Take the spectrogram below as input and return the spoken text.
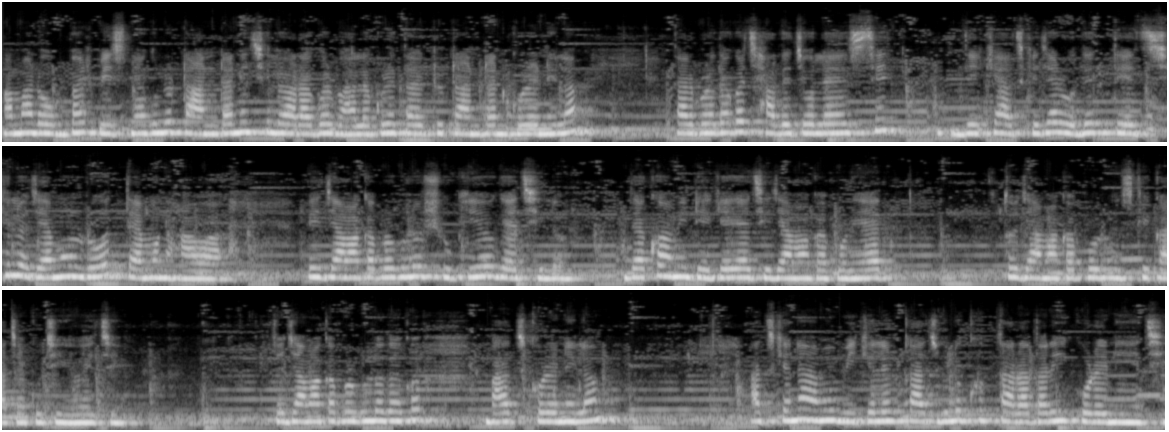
আমার অভ্যাস, বিছনাগুলো টান টানই ছিল, আর একবার ভালো করে তার একটু টান টান করে নিলাম। তারপরে দেখো ছাদে চলে এসেছি। দেখি আজকে যা রোদের তেজ ছিল, যেমন রোদ, তেমন হাওয়া। এই জামা কাপড়গুলো শুকিয়েও গেছিল। দেখো, আমি ঢেকে গেছি জামা কাপড়ে এত তো জামা কাপড় আজকে কাচাকুচি হয়েছে। তো জামা কাপড়গুলো দেখো, ভাঁজ করে নিলাম। আজকে না, আমি বিকেলের কাজগুলো খুব তাড়াতাড়ি করে নিয়েছি।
